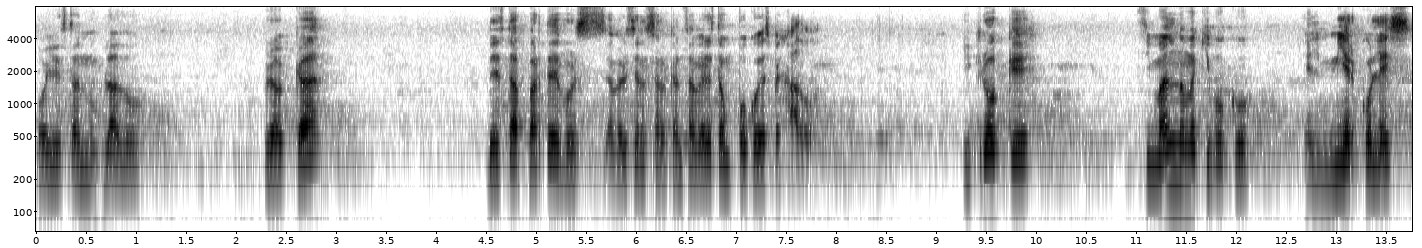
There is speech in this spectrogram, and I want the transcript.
Hoy está nublado, pero acá, de esta parte, pues a ver si se alcanza a ver, está un poco despejado. Y creo que, si mal no me equivoco, el miércoles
